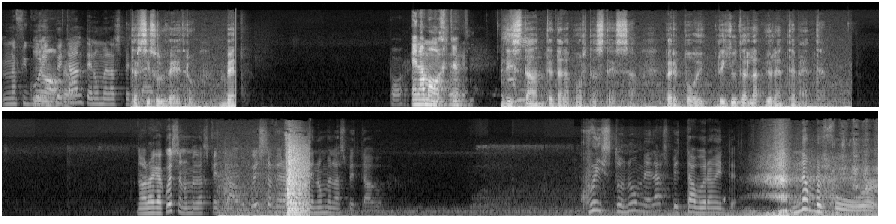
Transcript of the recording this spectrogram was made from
Una figura No, inquietante non me l'aspettavo. sul vetro, ben Porca È la morte. miseria. Distante dalla porta stessa, per poi richiuderla violentemente. No, raga, questo non me l'aspettavo. Questo veramente non me l'aspettavo. Questo non me l'aspettavo veramente. Number 4.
